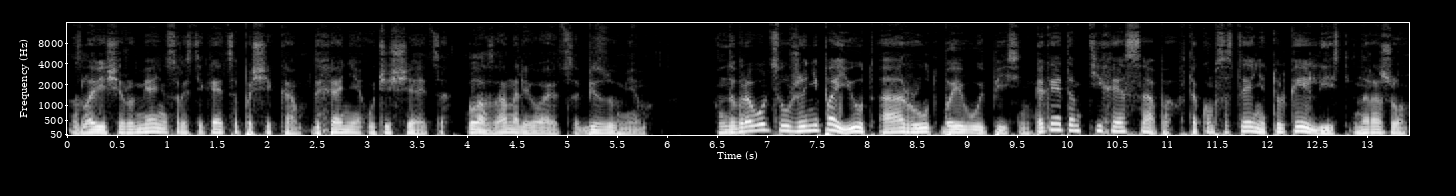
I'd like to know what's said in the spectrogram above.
Зловещий румянец растекается по щекам. Дыхание учащается. Глаза наливаются безумием. Добровольцы уже не поют, а орут боевую песнь. Какая там тихая сапа. В таком состоянии только и лезть на рожон.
